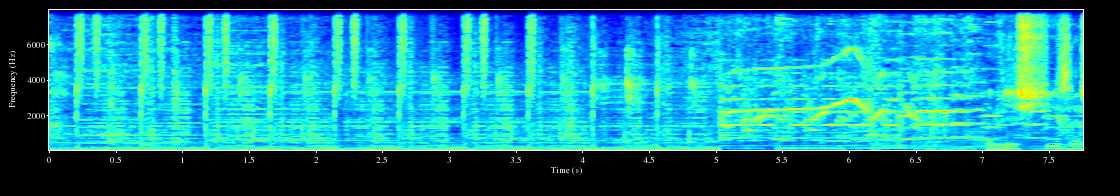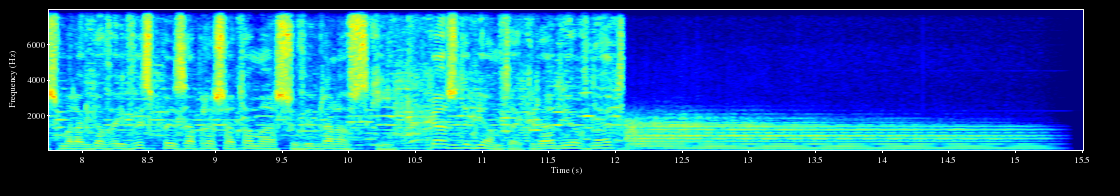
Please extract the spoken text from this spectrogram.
Wieści ze Szmaragdowej Wyspy zaprasza Tomasz Wybranowski. Każdy piątek Radio Wnet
